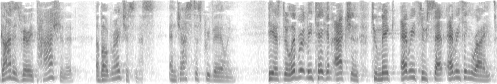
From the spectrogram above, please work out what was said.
God is very passionate about righteousness and justice prevailing. He has deliberately taken action to make every, to set everything right.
